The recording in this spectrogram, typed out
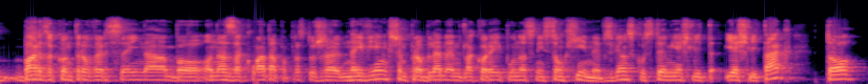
bardzo kontrowersyjna, bo ona zakłada po prostu że największym problemem dla Korei Północnej są Chiny. W związku z tym, jeśli, jeśli tak, to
